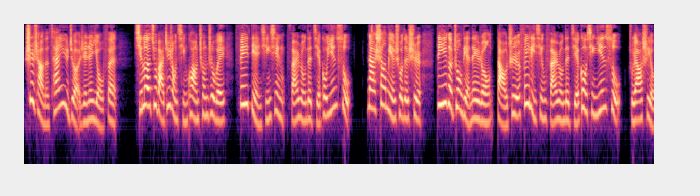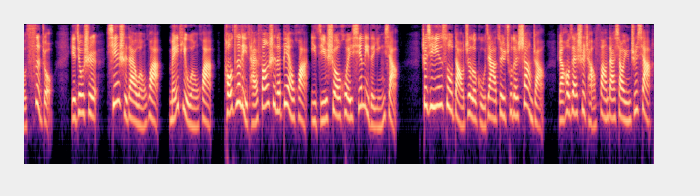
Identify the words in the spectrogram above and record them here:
市场的参与者人人有份，席勒就把这种情况称之为非典型性繁荣的结构因素。那上面说的是第一个重点内容，导致非理性繁荣的结构性因素主要是有四种，也就是新时代文化、媒体文化、投资理财方式的变化以及社会心理的影响。这些因素导致了股价最初的上涨，然后在市场放大效应之下，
